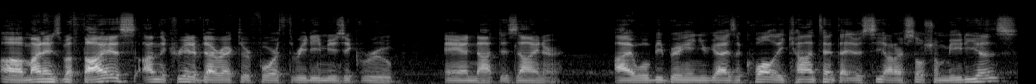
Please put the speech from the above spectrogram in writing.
Uh, my name is Matthias. I'm the creative director for 3D Music Group and Not Designer. I will be bringing you guys the quality content that you'll see on our social medias.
